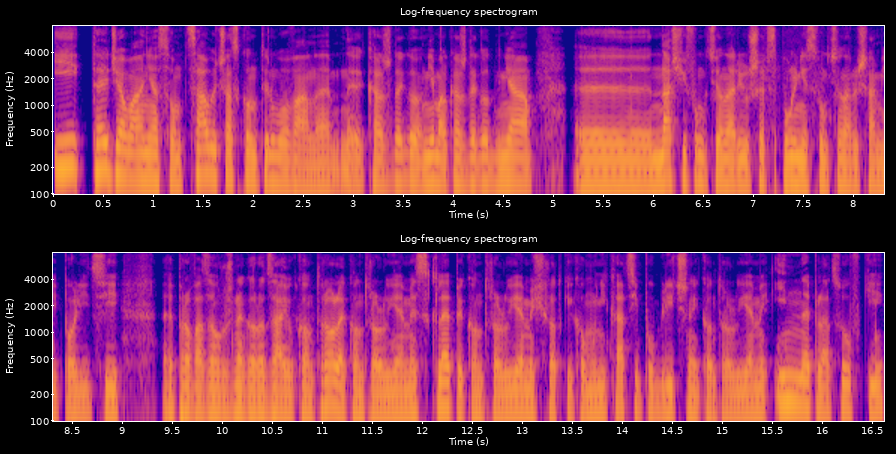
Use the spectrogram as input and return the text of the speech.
i te działania są cały czas kontynuowane. Każdego, niemal każdego dnia e, nasi funkcjonariusze wspólnie z funkcjonariuszami policji prowadzą różnego rodzaju kontrole. Kontrolujemy sklepy, kontrolujemy środki komunikacji publicznej, kontrolujemy inne placówki.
